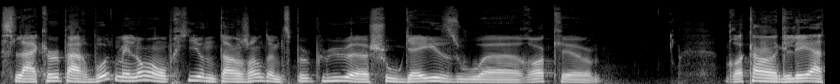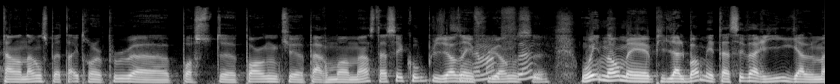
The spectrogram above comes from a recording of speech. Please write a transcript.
slacker par bout. Mais là, on pris une tangente un petit peu plus shoegaze ou rock... rock anglais à tendance peut-être un peu euh, post-punk euh, par moment. C'est assez cool, plusieurs influences. euh. Oui, non, mais puis l'album est assez varié également,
